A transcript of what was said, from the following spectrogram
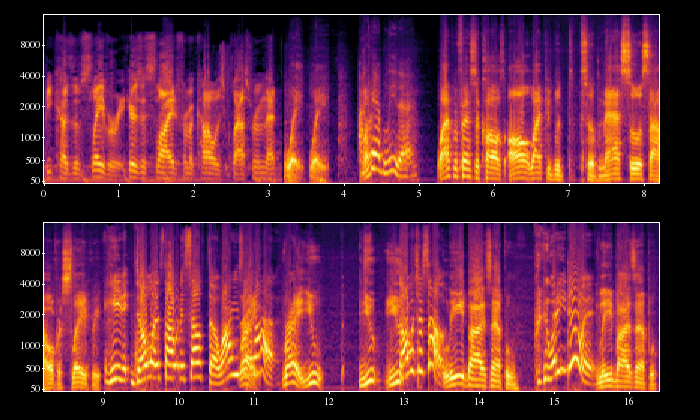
because of slavery. Here's a slide from a college classroom that Wait, wait. What? I can't believe that. White professor calls all white people to mass suicide over slavery. He don't want to start with himself though. Why are you right, so loud? Right. You you you Start with yourself. lead by example. what are you doing? Lead by example.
